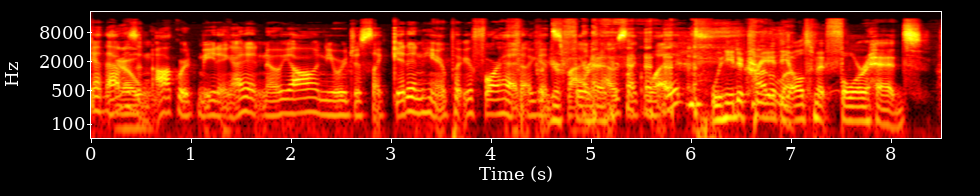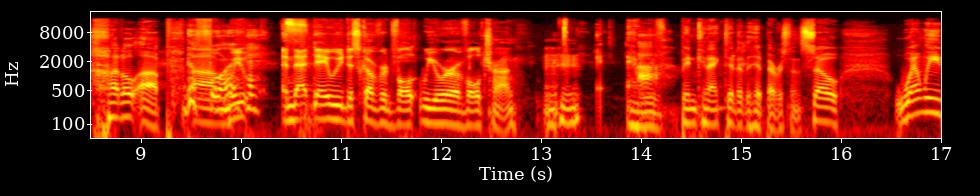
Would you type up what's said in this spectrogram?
Yeah, that you was know, an awkward meeting. I didn't know y'all, and you were just like, "Get in here, put your forehead against mine." forehead. And I was like, "What?" We need to create the ultimate four heads. huddle up. The forehead. We, and that day we discovered Vol- we were a Voltron. And we've ah. been connected at the hip ever since. So when we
